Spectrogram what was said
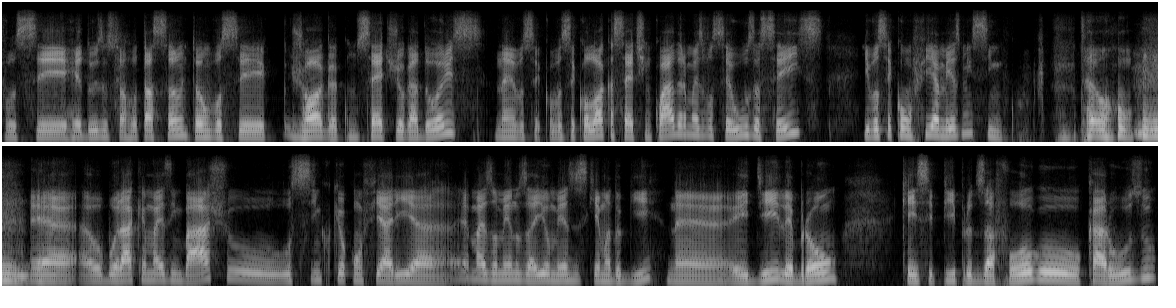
você reduz a sua rotação, então você joga com sete jogadores, né? Você, você coloca sete em quadra, mas você usa seis e você confia mesmo em cinco. Então, é, o buraco é mais embaixo. Os cinco que eu confiaria é mais ou menos aí o mesmo esquema do Gui, né? AD, LeBron, KCP para o desafogo, Caruso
